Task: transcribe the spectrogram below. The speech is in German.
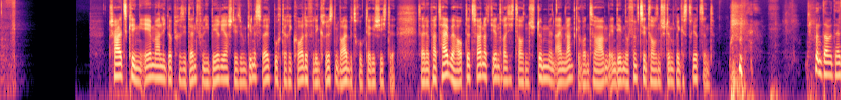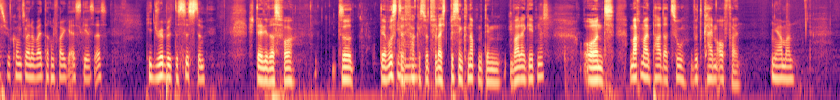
Charles King, ehemaliger Präsident von Liberia, steht im Guinness-Weltbuch der Rekorde für den größten Wahlbetrug der Geschichte. Seine Partei behauptet, 234.000 Stimmen in einem Land gewonnen zu haben, in dem nur 15.000 Stimmen registriert sind. Und damit herzlich willkommen zu einer weiteren Folge SGSS. He dribbled the system. Stell dir das vor. So, der wusste, Ja, fuck, es wird vielleicht ein bisschen knapp mit dem Wahlergebnis. Und mach mal ein paar dazu, wird keinem auffallen. Ja, Mann.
